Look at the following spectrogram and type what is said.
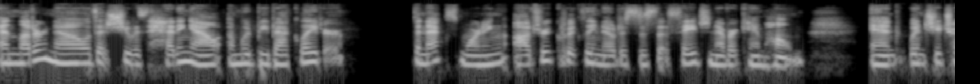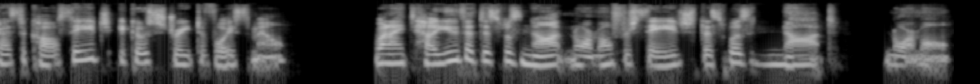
and let her know that she was heading out and would be back later. The next morning, Audrey quickly notices that Sage never came home, and when she tries to call Sage, it goes straight to voicemail. When I tell you that this was not normal for Sage, this was not normal.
